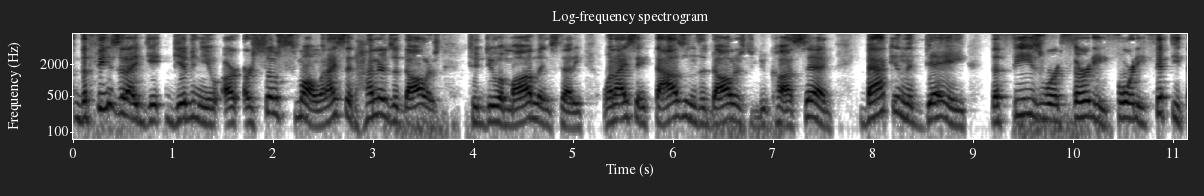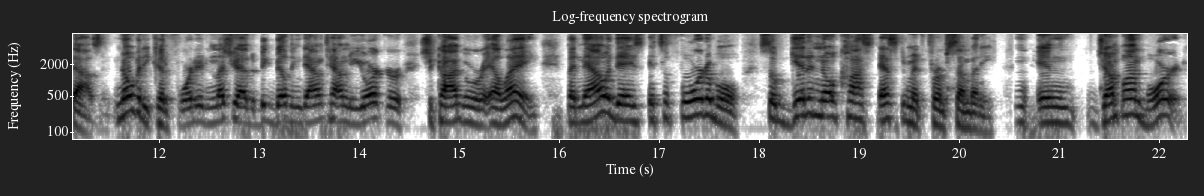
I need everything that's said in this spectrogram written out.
The fees that I've given you are, are so small. When I said hundreds of dollars to do a modeling study, when I say thousands of dollars to do cost seg, back in the day, the fees were 30, 40, 50,000. Nobody could afford it unless you had a big building downtown New York or Chicago or LA. But nowadays it's affordable. So get a no cost estimate from somebody and, and jump on board.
